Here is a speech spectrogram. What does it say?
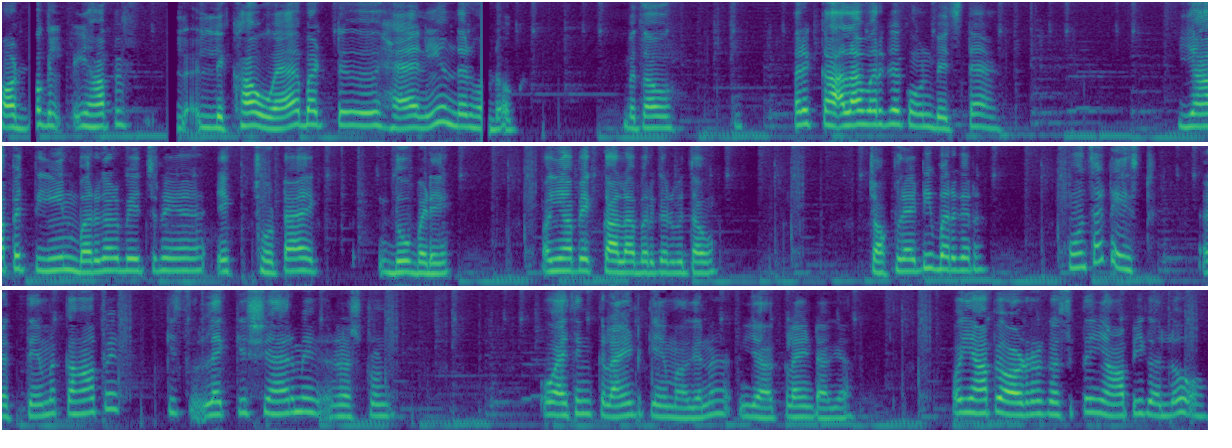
हॉट डॉग यहाँ पे लिखा हुआ है बट है नहीं अंदर हॉट डॉग बताओ। अरे काला बर्गर कौन बेचता है? यहाँ पे तीन बर्गर बेच रहे हैं एक छोटा एक दो बड़े। और यहाँ पे एक काला बर्गर बताओ। चॉकलेटी बर्गर कौन सा टेस्ट रखते हैं। मैं कहाँ पे, किस लाइक किस शहर में restaurant oh I think client came आ गया ना, या क्लाइंट आ गया। और यहाँ पे ऑर्डर कर सकते हैं, यहाँ पे कर लो।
